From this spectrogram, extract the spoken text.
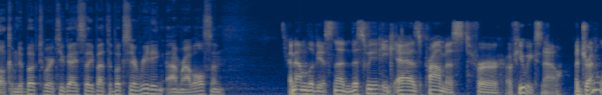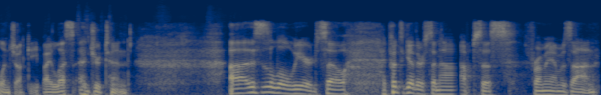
Welcome to Booked, where two guys tell you about the books they're reading. I'm Rob Olson. And I'm Livius Nedin. This week, as promised for a few weeks now, Adrenaline Junkie by Les Edgerton. Uh, this is a little weird. So I put together a synopsis from Amazon,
